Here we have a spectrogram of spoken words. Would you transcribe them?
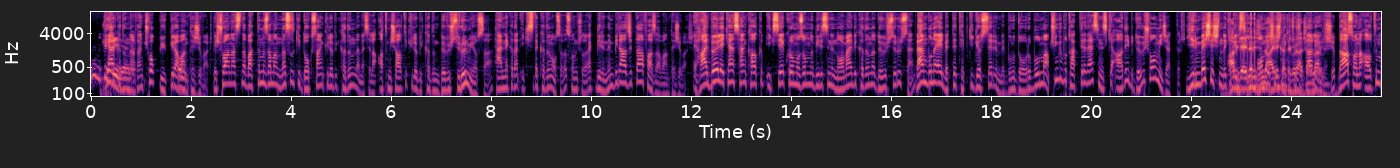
mümkün diğer değil yani. kadınlardan çok büyük bir avantajı var. Ve şu an aslında baktığımız zaman nasıl ki 90 kilo bir kadın da mesela 66 kilo bir kadın dövüştürülmüyorsa her ne kadar ikisi de kadın olsa da sonuç olarak birinin birazcık daha fazla avantajı var. E hal böyleyken sen kalkıp XY kromozomlu birisini normal bir kadınla dövüştürürsen ben buna elbette tepki gösteririm ve bunu doğru bulmam. Çünkü bu takdir edersiniz ki adil bir dövüş olmayacaktır. 25 yaşındaki Abi birisinin için de 15 ayrı yaşındaki kategori çocuklarla yarışıp daha sonra altın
